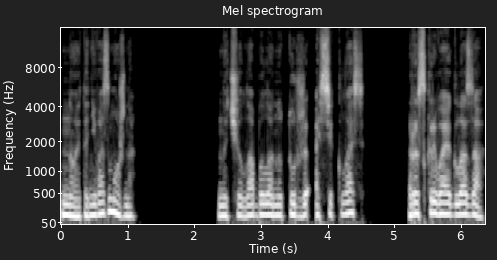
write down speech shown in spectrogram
«Но это невозможно». Начала была, но тут же осеклась, раскрывая глаза.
